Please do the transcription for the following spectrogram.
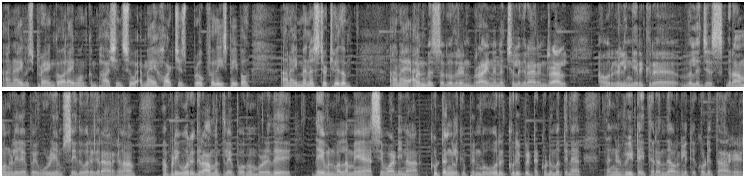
and I was praying, God, I want compassion. So my heart just broke for these people, and I ministered to them, and I, I அன்பு சகோதரன் பிரைன் என்ன சொல்லுகிறார் என்றால் அவர்கள் இங்கே இருக்கிற வில்லேஜஸ் கிராமங்களிலே போய் ஊழியம் செய்து வருகிறார்களாம். அப்படி ஒரு கிராமத்திலே போகும் பொழுது தேவன் வல்லமையாக அசைவாடினார். கூட்டங்களுக்கு பின்பு ஒரு குறிப்பிட்ட குடும்பத்தினர் தங்கள் வீட்டை திறந்து அவர்களுக்கு கொடுத்தார்கள்.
